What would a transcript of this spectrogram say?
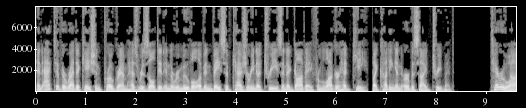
An active eradication program has resulted in the removal of invasive casuarina trees and agave from Loggerhead Key, by cutting and herbicide treatment. Pterois,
